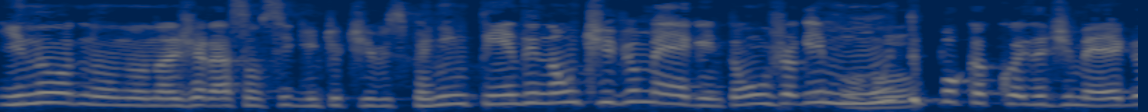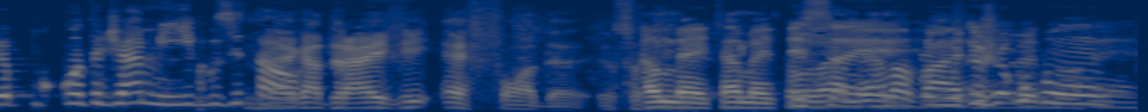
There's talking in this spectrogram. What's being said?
E no, no- no- na geração seguinte eu tive o Super Nintendo e não tive o Mega. Então eu joguei muito pouca coisa de Mega por conta de amigos e tal. Mega Drive é foda. Eu só Também, também. Tô Isso na aí, é muito jogo Edu. bom. É,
